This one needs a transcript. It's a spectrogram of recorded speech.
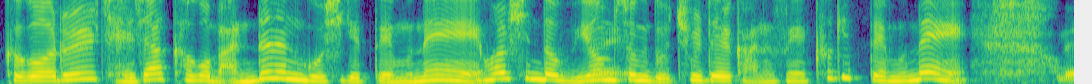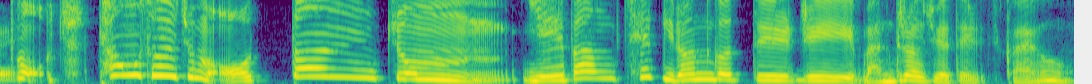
그거를 제작하고 만드는 곳이기 때문에 훨씬 더 위험성이 네. 노출될 가능성이 크기 때문에 평소에 좀 어떤 좀 예방책 이런 것들이 만들어줘야 될까요?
